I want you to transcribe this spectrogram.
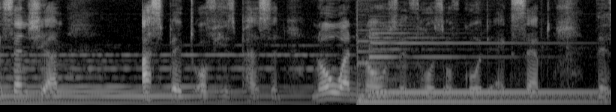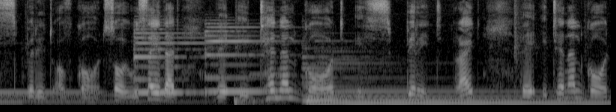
essential aspect of his person. No one knows the thoughts of God except the Spirit of God. So we say that the eternal God is spirit, right? The eternal God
